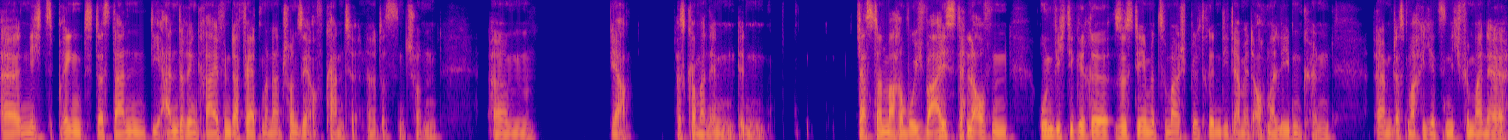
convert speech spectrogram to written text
äh, nichts bringt, dass dann die anderen greifen, da fährt man dann schon sehr auf Kante. Ne? Das sind schon, ähm, ja, das kann man in, in Clustern machen, wo ich weiß, da laufen unwichtigere Systeme zum Beispiel drin, die damit auch mal leben können. Ähm, das mache ich jetzt nicht für meine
